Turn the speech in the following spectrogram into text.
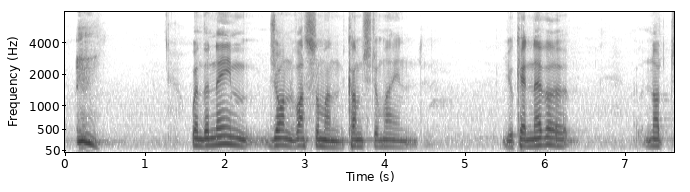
when the name John Wasserman comes to mind, you can never not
